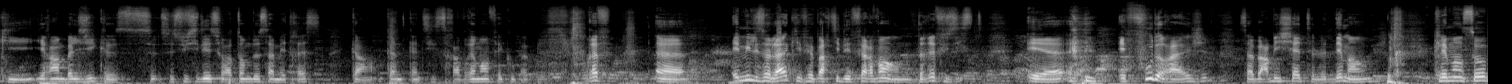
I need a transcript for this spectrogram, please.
qui ira en Belgique euh, se, suicider sur la tombe de sa maîtresse quand, quand, quand il sera vraiment fait coupable. Bref, euh, Émile Zola, qui fait partie des fervents dreyfusistes, est, euh, est fou de rage, sa barbichette le démange. Clémenceau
